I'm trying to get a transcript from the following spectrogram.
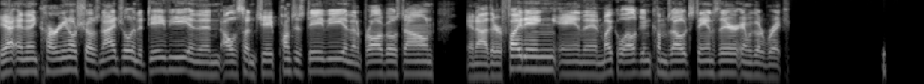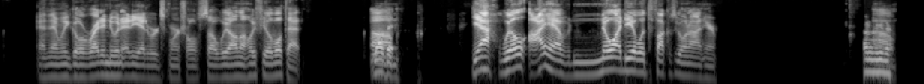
yeah, and then Corino shoves Nigel into Davey, and then all of a sudden Jay punches Davey, and then a brawl goes down, and uh, they're fighting, and then Michael Elgin comes out, stands there, and we go to break. And then we go right into an Eddie Edwards commercial. So we all know how we feel about that. Love it. Um, Yeah, Will, I have no idea what the fuck was going on here. I don't either. Um,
